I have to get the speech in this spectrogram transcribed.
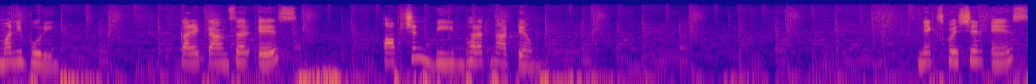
Manipuri correct answer is option B Bharatanatyam next question is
